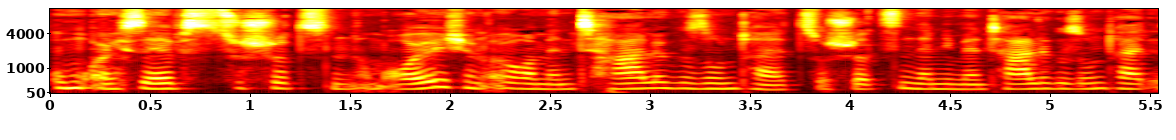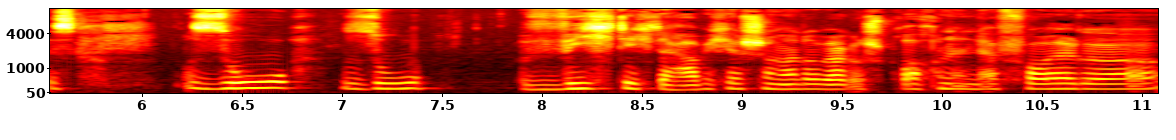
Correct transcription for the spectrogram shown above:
um euch selbst zu schützen, um euch und eure mentale Gesundheit zu schützen. Denn die mentale Gesundheit ist so, so wichtig. Da habe ich ja schon mal drüber gesprochen in der Folge,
